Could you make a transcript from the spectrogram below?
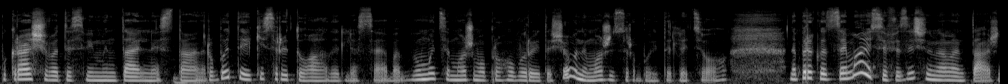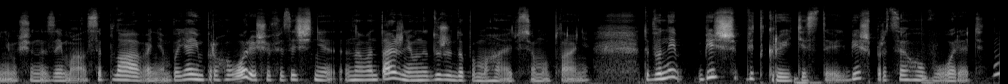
покращувати свій ментальний стан, робити якісь ритуали для себе, бо ми це можемо проговорити, що вони можуть зробити для цього. Наприклад, займаються фізичним навантаженням, якщо не займалися, плаванням, бо я їм проговорю, що фізичні навантаження вони дуже допомагають в цьому плані. Тобто вони більш відкриті стають, більш про це говорять. Ну,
